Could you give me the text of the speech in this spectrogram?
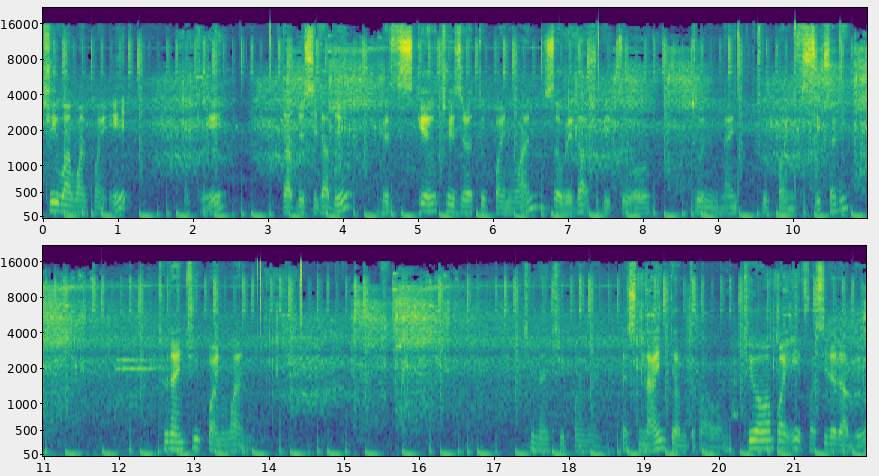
311.8. Okay. WCW with skill 302.1. So without should be oh 20292.6 I think. 293.1 293.1 that's 9 km per hour. 311.8 for CW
